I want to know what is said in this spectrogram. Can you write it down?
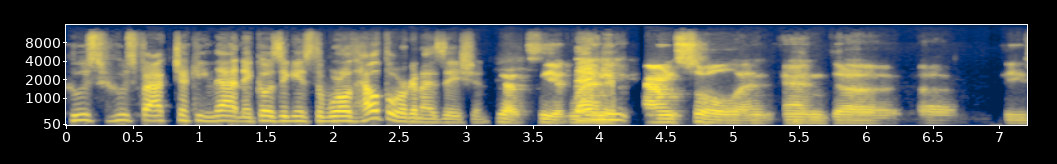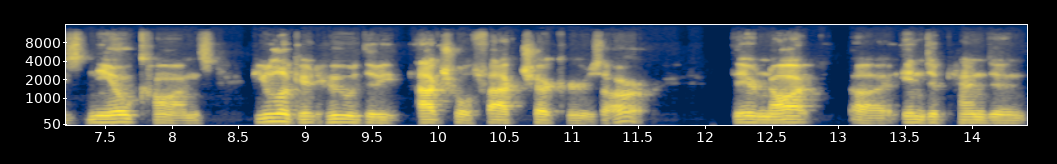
who's who's fact checking that, and it goes against the World Health Organization. Yeah, it's the Atlantic you, Council and and uh, uh, these neocons. If you look at who the actual fact checkers are, they're not uh, independent,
